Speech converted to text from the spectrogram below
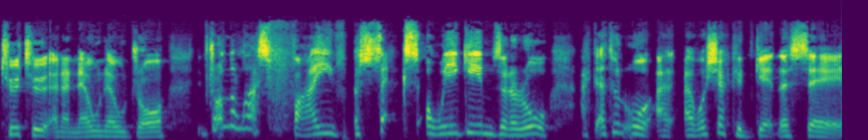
two two and a nil nil draw. They've drawn their last five or six away games in a row. I, I don't know. I, I wish I could get this uh,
